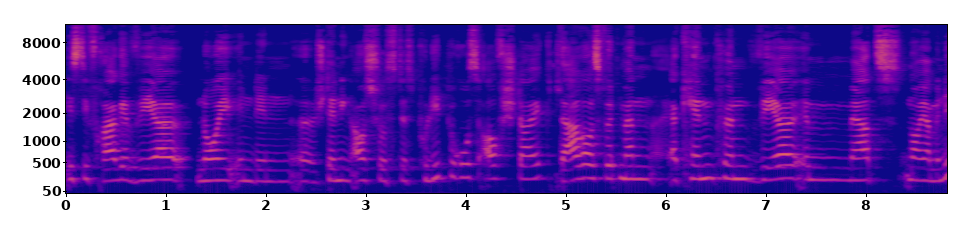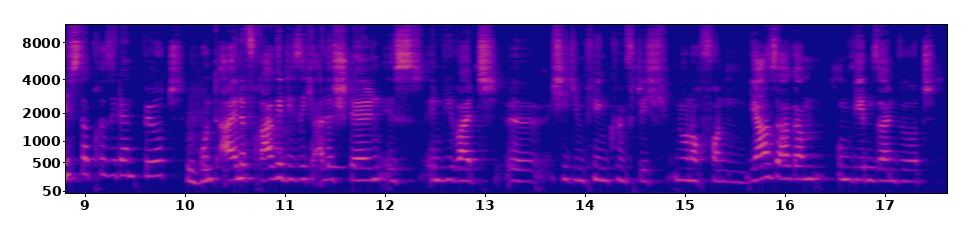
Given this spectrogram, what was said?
ist die Frage, wer neu in den äh, Ständigen Ausschuss des Politbüros aufsteigt. Daraus wird man erkennen können, wer im März neuer Ministerpräsident wird. Mhm. Und eine Frage, die sich alle stellen, ist, inwieweit äh, Xi Jinping künftig nur noch von Ja-Sagern umgeben sein wird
